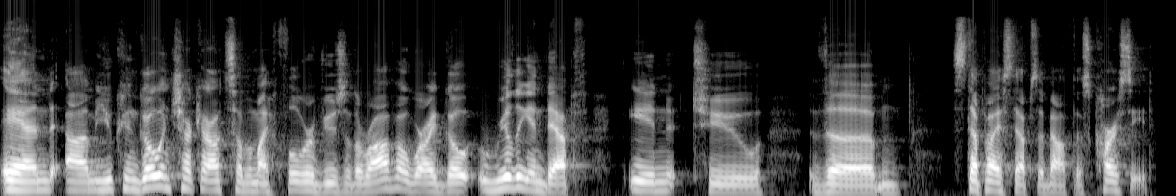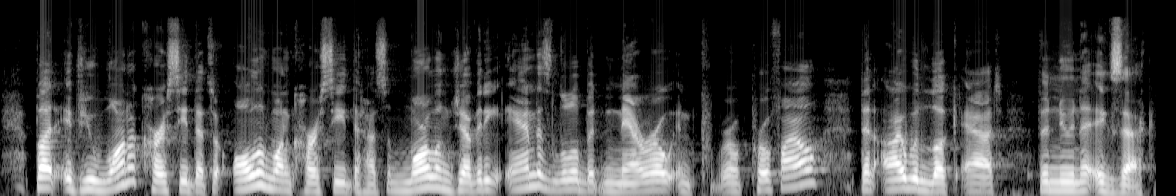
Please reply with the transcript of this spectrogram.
And um, you can go and check out some of my full reviews of the Rava where I go really in depth into the um, step-by-steps about this car seat. But if you want a car seat that's an all-in-one car seat that has more longevity and is a little bit narrow in pro profile, then I would look at the Nuna Exec.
